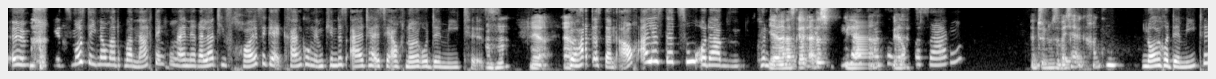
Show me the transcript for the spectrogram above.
ähm, jetzt musste ich nochmal drüber nachdenken. Eine relativ häufige Erkrankung im Kindesalter ist ja auch Neurodermitis. Mhm. Ja, ja. Gehört das dann auch alles dazu oder könnte ja, das gehört alles. Ja, ja. noch was sagen? Entschuldigung, welche Erkrankung? Neurodermitis?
